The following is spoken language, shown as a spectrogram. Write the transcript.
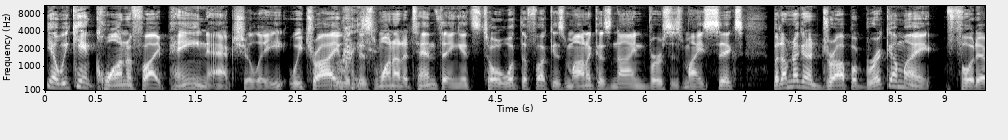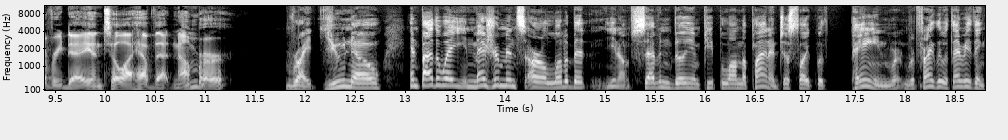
Yeah, we can't quantify pain. Actually, we try with this one out of ten thing. It's told what the fuck is Monica's nine versus my six. But I'm not going to drop a brick on my foot every day until I have that number. Right. You know, and by the way, measurements are a little bit, you know, 7 billion people on the planet, just like with pain, frankly, with everything.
